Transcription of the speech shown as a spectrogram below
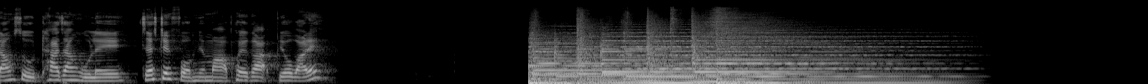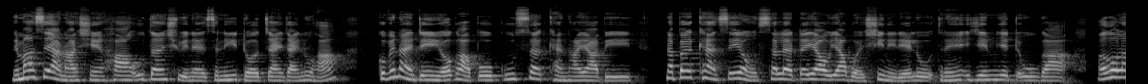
တောင်းဆိုထားကြောင်းကိုလည်း Justice for Myanmar အဖွဲ့ကပြောပါတယ်။ မြမဆက်အာနာရှင်ဟောင်းဦးတန်းရွှေနဲ့ဇနီးဒေါ်ကြိုင်ကြိုင်တို့ဟာ COVID-19 ရောဂါပိုးကူးစက်ခံထားရပြီးနှစ်ပတ်ခန့်ဆေးရုံဆက်လက်တက်ရောက်ရပွဲရှိနေတယ်လို့သတင်းအရင်းမြစ်တူကဩဂုတ်လ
